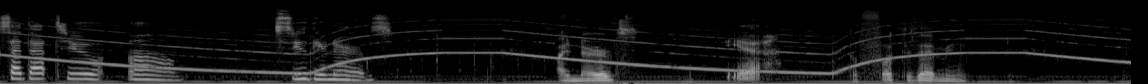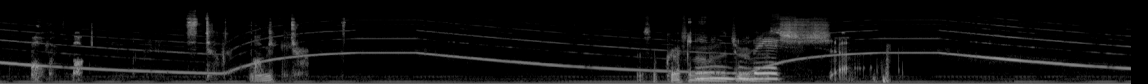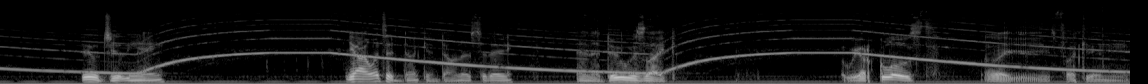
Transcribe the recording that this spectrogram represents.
Said that to um soothe your nerves. My nerves? Yeah. The fuck does that mean? Oh my fuck. Still Fuck. Guess I'm crashing out on the Germans. English. Still Jillian. Yeah, I went to Dunkin' Donuts today, and the dude was like, "We are closed." Like, he's fucking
